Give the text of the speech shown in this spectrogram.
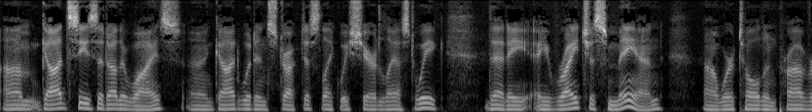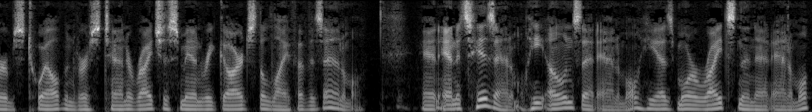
Um, God sees it otherwise. Uh, God would instruct us, like we shared last week, that a, a righteous man Uh, we're told in Proverbs 12 and verse 10 a righteous man regards the life of his animal. And, and it's his animal. He owns that animal. He has more rights than that animal,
